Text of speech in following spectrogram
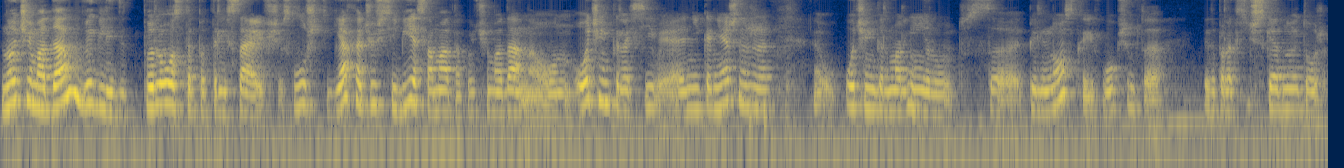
Но чемодан выглядит просто потрясающе. Слушайте, я хочу себе сама такой чемодан. Он очень красивый. Они, конечно же, очень гармонируют с переноской. В общем-то, это практически одно и то же.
